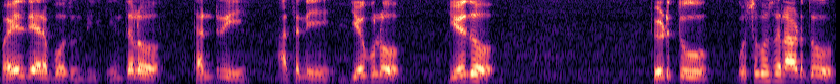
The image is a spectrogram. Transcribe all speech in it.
బయలుదేరబోతుంది. ఇంతలో తండ్రి అతని జేబులో ఏదో పెడుతూ గుసగుసలాడుతూ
